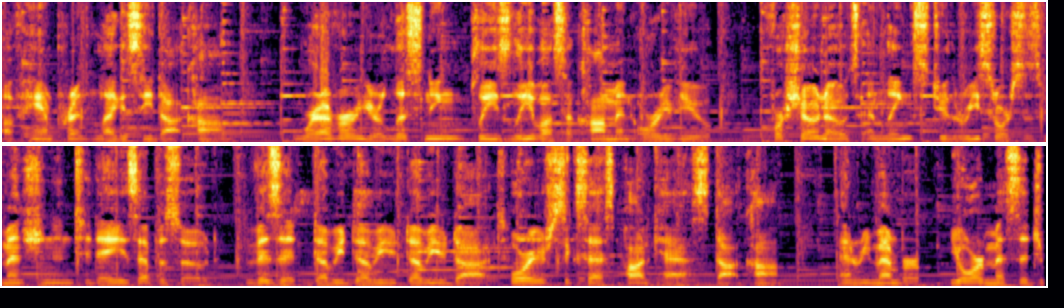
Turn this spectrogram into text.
of handprintlegacy.com. Wherever you're listening, please leave us a comment or review. For show notes and links to the resources mentioned in today's episode, visit www.warriorsuccesspodcast.com. And remember, your message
